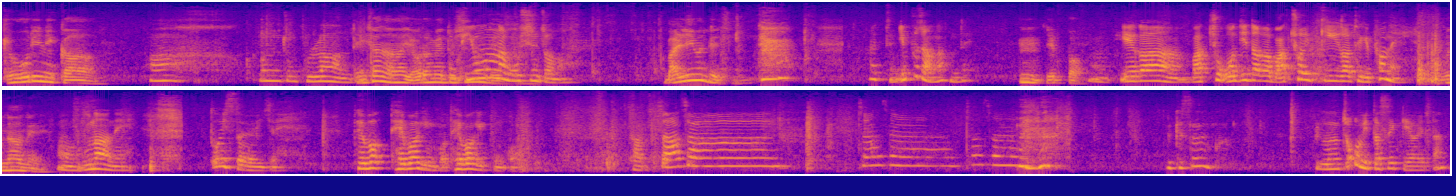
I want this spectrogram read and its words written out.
겨울이니까 아 그건 좀 곤란한데. 괜찮아 여름에도 비 오는 날. 못 신잖아. 말리면 되지. 하여튼 예쁘지 않아 근데? 응 예뻐 응. 얘가 맞춰 어디다가 맞춰 입기가 되게 편해. 무난해. 어 무난해. 또 있어요 이제. 대박 대박인 거 대박 이쁜 거. 자 짜잔 짜잔 짜잔 이렇게 쓰는 거. 이거는 조금 이따 쓸게요 일단.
